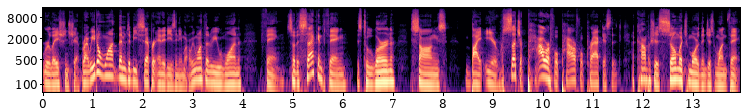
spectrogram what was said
relationship, right? We don't want them to be separate entities anymore. We want them to be one thing. So the second thing is to learn songs by ear. Such a powerful, powerful practice that accomplishes so much more than just one thing.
